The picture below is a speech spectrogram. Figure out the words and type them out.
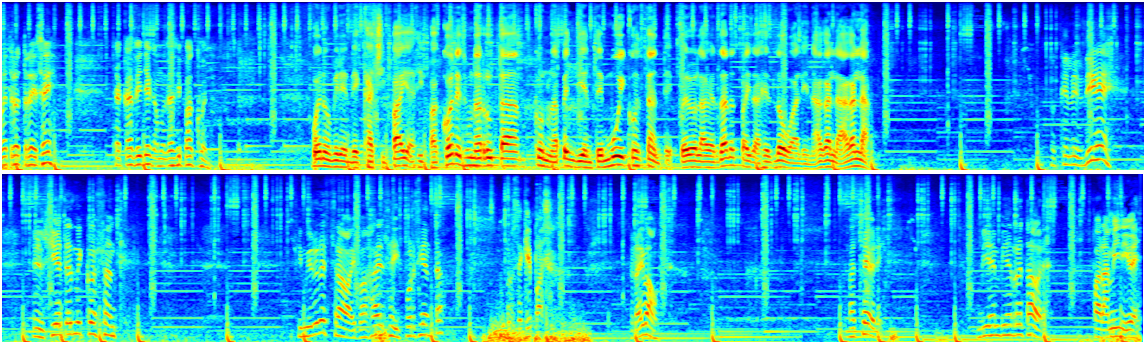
Kilómetro 13, ya casi llegamos a Zipacón. Bueno, miren, de Cachipay a Zipacón es una ruta con una pendiente muy constante, pero la verdad los paisajes lo valen. Háganla, háganla. Lo que les dije, el 7 es muy constante. Si miro el Strava y baja del 6%, no sé qué pasa. Pero ahí vamos. Está chévere. Bien, bien retadora. Para mi nivel.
